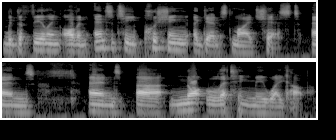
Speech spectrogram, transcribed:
with the feeling of an entity pushing against my chest and and uh, not letting me wake up.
